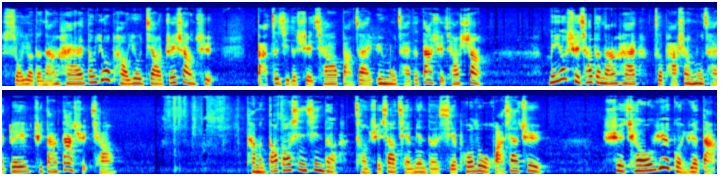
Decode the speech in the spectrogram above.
所有的男孩都又跑又叫，追上去。把自己的雪橇绑在运木材的大雪橇上，没有雪橇的男孩则爬上木材堆去搭大雪橇。他们高高兴兴地从学校前面的斜坡路滑下去，雪球越滚越大。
